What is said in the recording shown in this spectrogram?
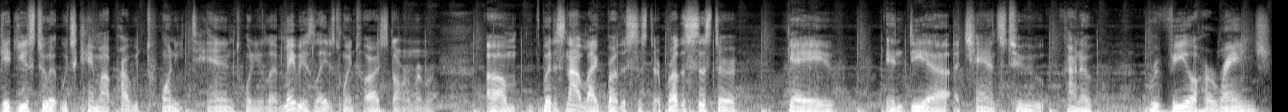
Get used to it, which came out probably 2010, 2011, maybe as late as 2012. I just don't remember. Um, but it's not like Brother Sister. Brother Sister gave N'Dea a chance to kind of reveal her range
